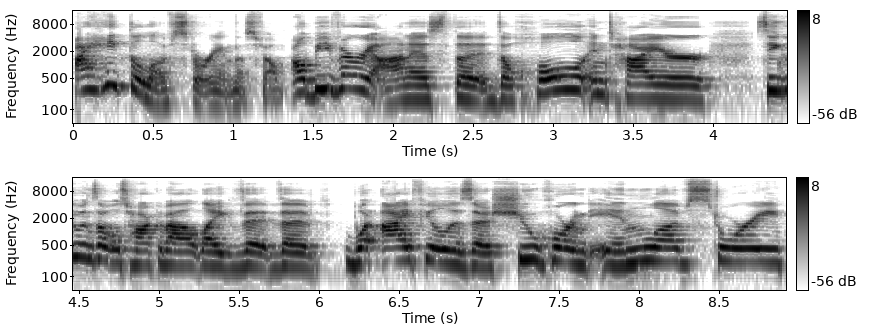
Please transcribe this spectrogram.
I hate the love story in this film. I'll be very honest. The the whole entire sequence that we'll talk about, like the the what I feel is a shoehorned in love story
